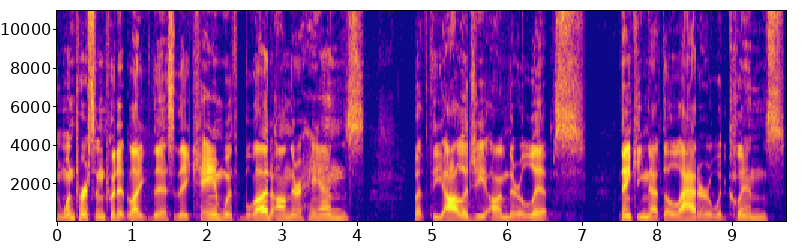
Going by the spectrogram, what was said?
And one person put it like this They came with blood on their hands but theology on their lips, thinking that the latter would cleanse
